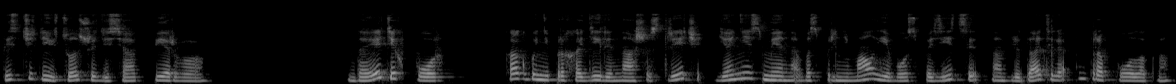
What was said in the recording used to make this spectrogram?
1961 До этих пор, как бы ни проходили наши встречи, я неизменно воспринимал его с позиции наблюдателя-антрополога.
